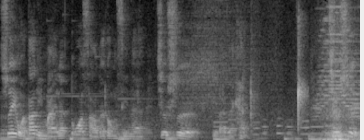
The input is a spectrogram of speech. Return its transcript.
所以我到底买了多少的东西呢？就是给大家看，就是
